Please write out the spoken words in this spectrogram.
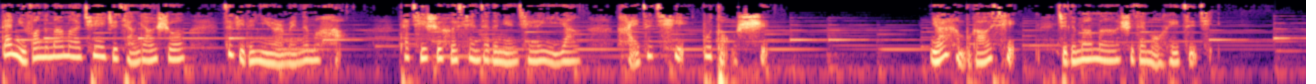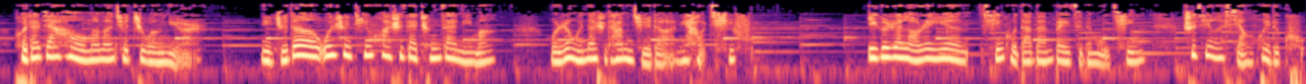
但女方的妈妈却一直强调说自己的女儿没那么好，她其实和现在的年轻人一样，孩子气不懂事。女儿很不高兴，觉得妈妈是在抹黑自己。回到家后，妈妈却质问女儿：“你觉得温顺听话是在称赞你吗？我认为那是他们觉得你好欺负。”一个任劳任怨、辛苦大半辈子的母亲，吃尽了贤惠的苦。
